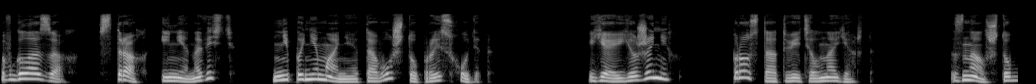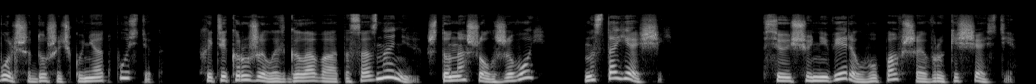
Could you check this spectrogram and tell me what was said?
в глазах страх и ненависть, непонимание того, что происходит. Я ее жених, просто ответил на ярд. Знал, что больше душечку не отпустит, хоть и кружилась голова от осознания, что нашел живой, настоящий. Все еще не верил в упавшее в руки счастье.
